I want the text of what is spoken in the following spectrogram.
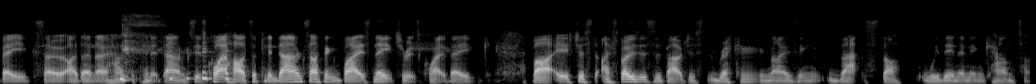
vague so i don't know how to pin it down because it's quite hard to pin down because i think by its nature it's quite vague but it's just i suppose it's about just recognizing that stuff within an encounter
